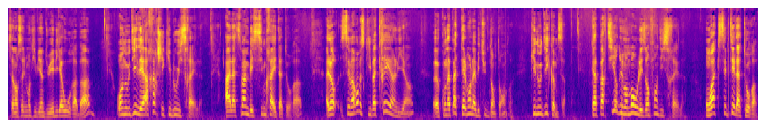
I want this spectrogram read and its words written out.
c'est un enseignement qui vient du Eliyahu Rabbah, on nous dit les Achar chez Kiblou Israël, Alatzman Besimcha et Torah. Alors, c'est marrant parce qu'il va créer un lien euh, qu'on n'a pas tellement l'habitude d'entendre, qui nous dit comme ça qu'à partir du moment où les enfants d'Israël ont accepté la Torah,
